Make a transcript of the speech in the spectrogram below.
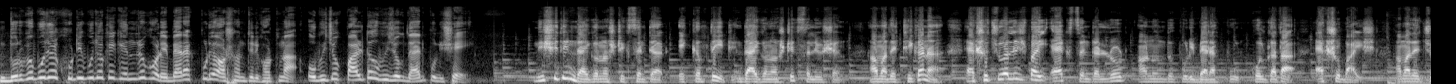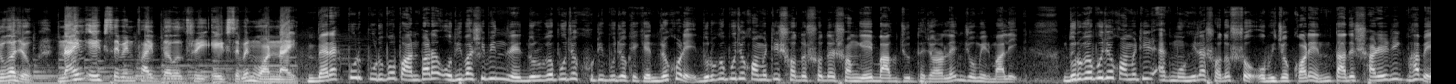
দুর্গাপুজোর খুঁটি পুজোকে কেন্দ্র করে ব্যারাকপুরে অশান্তির ঘটনা। অভিযোগ পাল্টা অভিযোগ দায়ের পুলিশে। Nishidin diagnostic centre a complete diagnostic solution আমাদের ঠিকানা একশো চুয়াল্লিশ বাই এক সেন্ট্রাল রোড আনন্দপুরি, ব্যারাকপুর, কলকাতা, একশো বাইশ। আমাদের যোগাযোগ nine eight seven five double three eight seven one nine. Barrackpore পূর্ব পানপাড়া অধিবাসীবৃন্দের দুর্গাপুজো খুঁটি পুজোকে কেন্দ্র করে দুর্গাপুজো কমিটির সদস্যদের সঙ্গে বাগযুদ্ধে জড়ালেন জমির মালিক। দুর্গাপুজো কমিটির এক মহিলা সদস্য অভিযোগ করেন, তাদের শারীরিকভাবে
